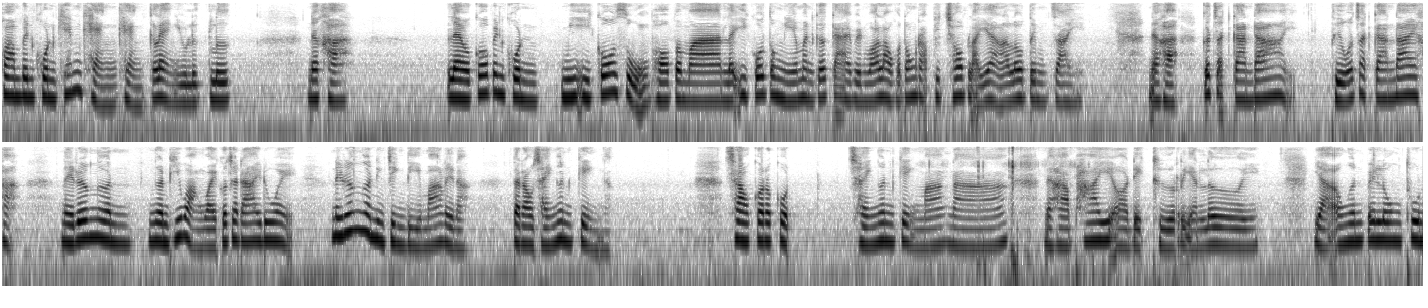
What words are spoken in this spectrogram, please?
ความเป็นคนเข้มแข็งแข็งแกร่งอยู่ลึกๆนะคะ แล้วก็เป็นคนมีอีโก้สูงพอประมาณ และอีโก้ตรงนี้มันก็กลายเป็นว่าเราก็ต้องรับผิดชอบหลายอย่างแล้วเราเต็มใจนะคะ ก็จัดการได้ ถือว่าจัดการได้ค่ะ ในเรื่องเงินเงินที่หวังไว้ก็จะได้ด้วย ในเรื่องเงินจริง ๆ ดีมากเลยนะ แต่เราใช้เงินเก่งอะ ชาวกรกฎใช้เงินเก่งมากนะนะคะไพ่เอ่อเด็กถือเหรียญเลย อย่าเอาเงินไปลงทุน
